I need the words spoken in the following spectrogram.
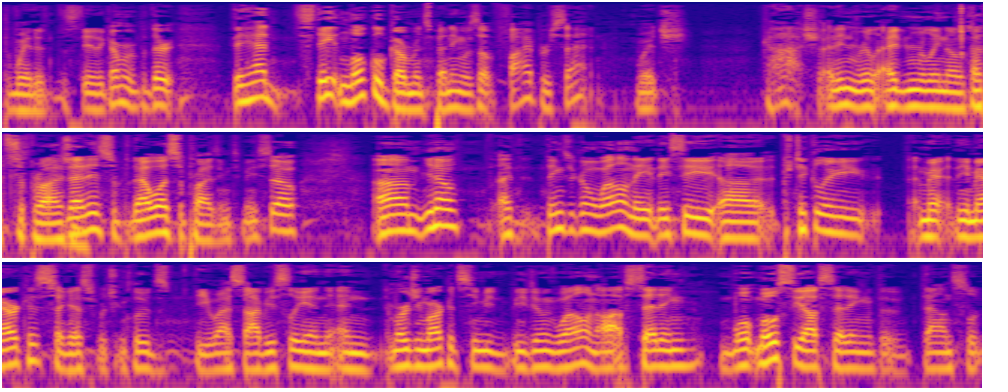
the way that the state of the government. But they they had state and local government spending was up five percent, which, gosh, I didn't really I didn't really know. That's surprising. That is that was surprising to me. So, Um, you know, I, things are going well, and they they see uh, particularly Amer- the Americas, I guess, which includes the U.S. obviously, and, and emerging markets seem to be doing well and offsetting, mo- mostly offsetting the downside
